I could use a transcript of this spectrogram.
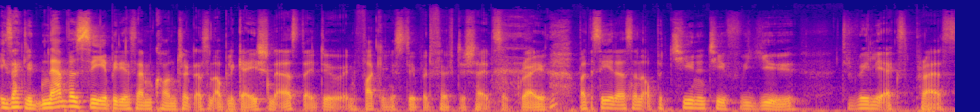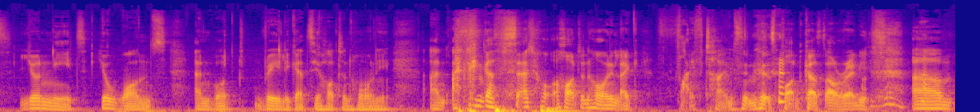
Exactly. Never see a BDSM contract as an obligation as they do in fucking stupid Fifty Shades of Grey, but see it as an opportunity for you to really express your needs, your wants, and what really gets you hot and horny. And I think I've said hot and horny like five times in this podcast already. Um,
